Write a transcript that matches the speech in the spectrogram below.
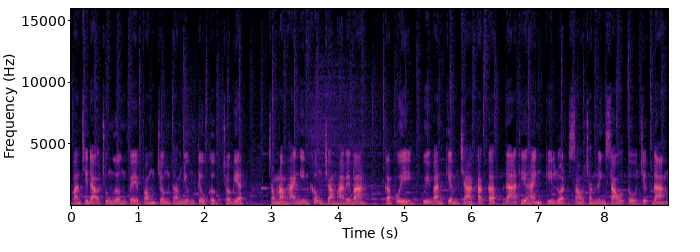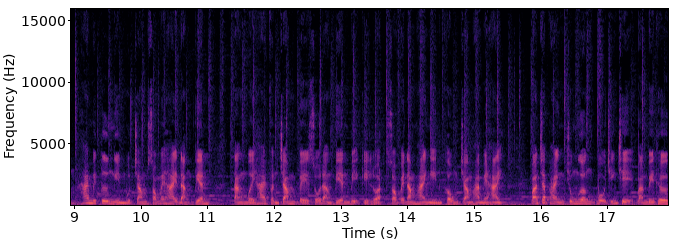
Ban chỉ đạo Trung ương về phòng chống tham nhũng tiêu cực cho biết, trong năm 2023, cấp ủy, ủy ban kiểm tra các cấp đã thi hành kỷ luật 606 tổ chức đảng, 24.162 đảng viên, tăng 12% về số đảng viên bị kỷ luật so với năm 2022. Ban chấp hành Trung ương, Bộ Chính trị, Ban Bí thư,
